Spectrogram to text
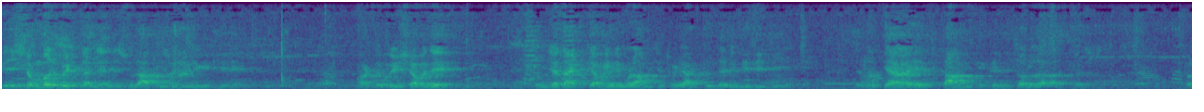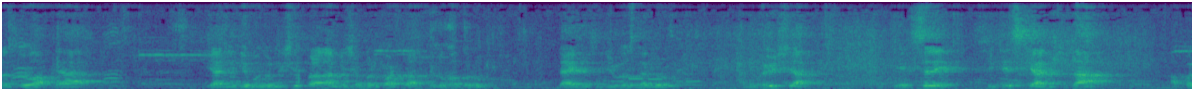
ते शंभर बेड करण्याची सुद्धा आपण मंजुरी घेतलेली आहे. वाटतं भविष्यामध्ये तुमच्या नाटक्या बहिणीमुळे आमची थोडी अडचण झाली निधीची. त्याचं त्या हे काम ते कधी चालू झालं असतं? परंतु आपल्या या निधीमधून निश्चितपणाने आम्ही शंभर कोटीचा हॉस्पिटल उभं करू डायलिसिसची व्यवस्था करू आणि भविष्यात एक्सरे सिटी टी स्कॅनसुद्धा आपण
